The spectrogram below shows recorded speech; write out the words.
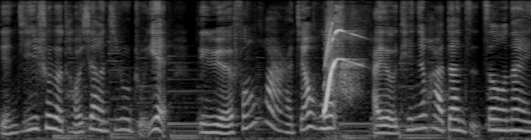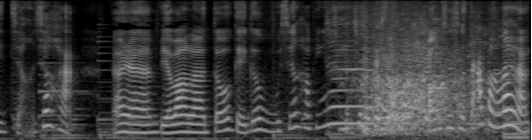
点击射手头像进入主页，订阅《风化江湖》，还有天津话段子奏奈讲笑话，当然别忘了都给个五星好评啊！帮射手打榜啦！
